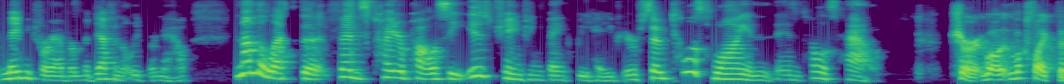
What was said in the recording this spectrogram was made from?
maybe forever, but definitely for now. Nonetheless, the Fed's tighter policy is changing bank behavior. So tell us why and, and tell us how. Sure. Well, it looks like the,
